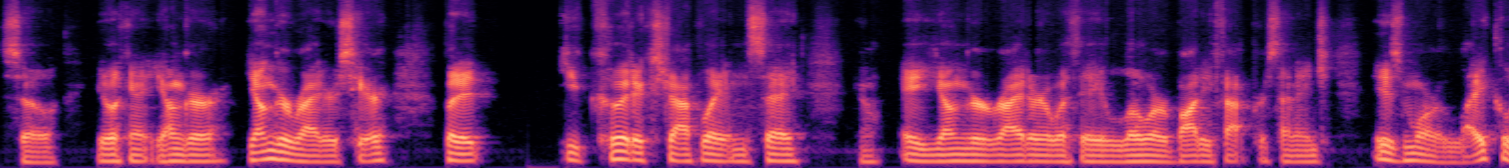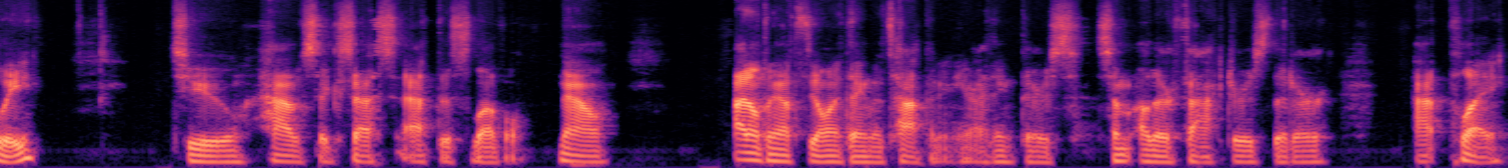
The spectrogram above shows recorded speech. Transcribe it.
So you're looking at younger younger riders here, but it you could extrapolate and say, you know, a younger rider with a lower body fat percentage is more likely to have success at this level. Now, I don't think that's the only thing that's happening here. I think there's some other factors that are at play,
